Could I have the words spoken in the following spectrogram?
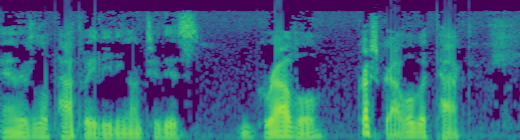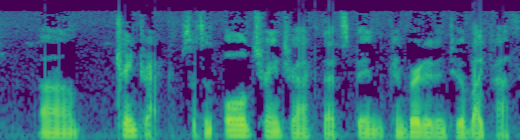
and there's a little pathway leading onto this gravel crushed gravel, but packed um, train track. So it's an old train track that's been converted into a bike path.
